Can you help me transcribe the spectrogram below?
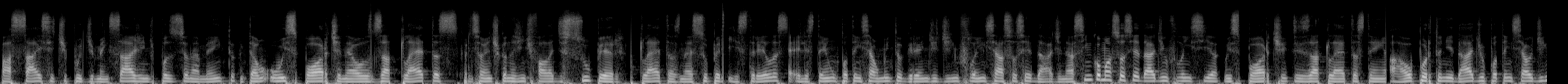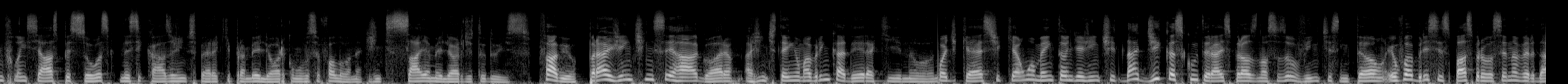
passar esse tipo de mensagem de posicionamento. Então, o esporte, né, os atletas, principalmente quando a gente fala de super atletas, né, super estrelas, eles têm um potencial muito grande de influenciar a sociedade, né? Assim como a sociedade influencia o esporte, esses atletas têm a oportunidade e o potencial de influenciar as pessoas. Nesse caso, a gente espera que para melhor, como você falou, né? A gente saia melhor de tudo isso. Fábio, pra gente encerrar agora, a gente tem uma brincadeira aqui no podcast que é um momento onde a gente dá dicas culturais para os nossos ouvintes. Então, eu vou abrir esse espaço para você, na verdade,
